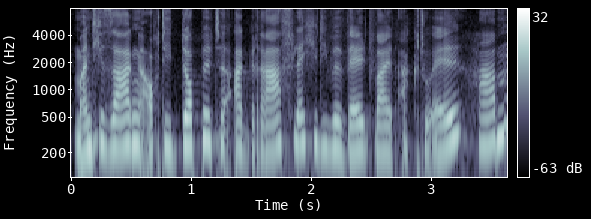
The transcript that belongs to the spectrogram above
Manche sagen auch die doppelte Agrarfläche, die wir weltweit aktuell haben.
